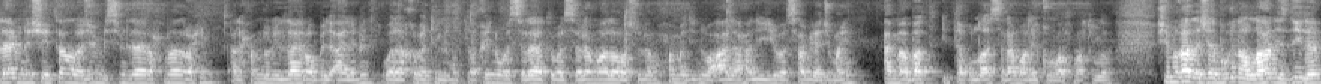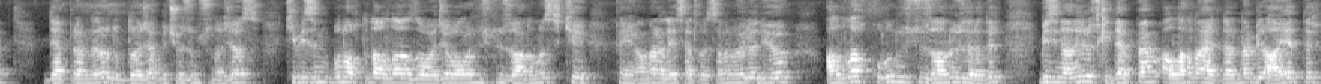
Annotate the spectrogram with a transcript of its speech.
billahi mineşşeytanirracim. Bismillahirrahmanirrahim. Elhamdülillahi Rabbil alemin. Ve lakıbetil muttakin. Ve salatu ve selamu ala Resulü Muhammedin ve ala alihi ve sahibi ecmain. Amma ba'd. İttakullah. Esselamu aleyküm ve rahmetullah. Şimdi kardeşler bugün Allah'ın izniyle depremleri durduracak bir çözüm sunacağız. Ki bizim bu noktada Allah Azze ve Celle olan hüsnü zanımız ki Peygamber Aleyhisselatü Vesselam öyle diyor. Allah kulun hüsnü zanı üzeredir. Biz inanıyoruz ki deprem Allah'ın ayetlerinden bir ayettir.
